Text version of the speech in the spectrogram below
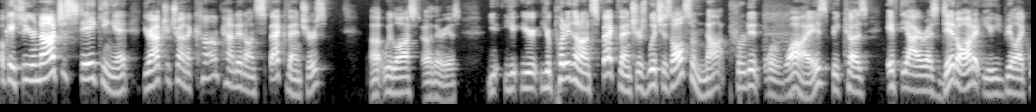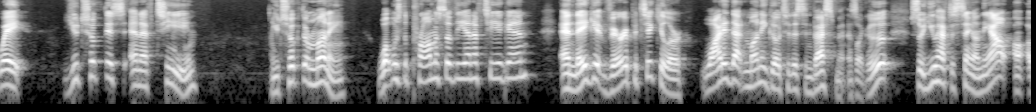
okay, so you're not just staking it, you're actually trying to compound it on spec ventures. Uh, we lost. Oh, there he is you, you- you're you're putting it on spec ventures, which is also not prudent or wise because if the IRS did audit you, you'd be like, wait, you took this NFT, you took their money. What was the promise of the NFT again? And they get very particular. Why did that money go to this investment? It's like, Ugh. so you have to say on the out uh, uh,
